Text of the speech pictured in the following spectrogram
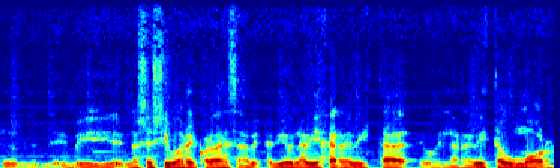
no sé si vos recordás, había una vieja revista, la revista Humor,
